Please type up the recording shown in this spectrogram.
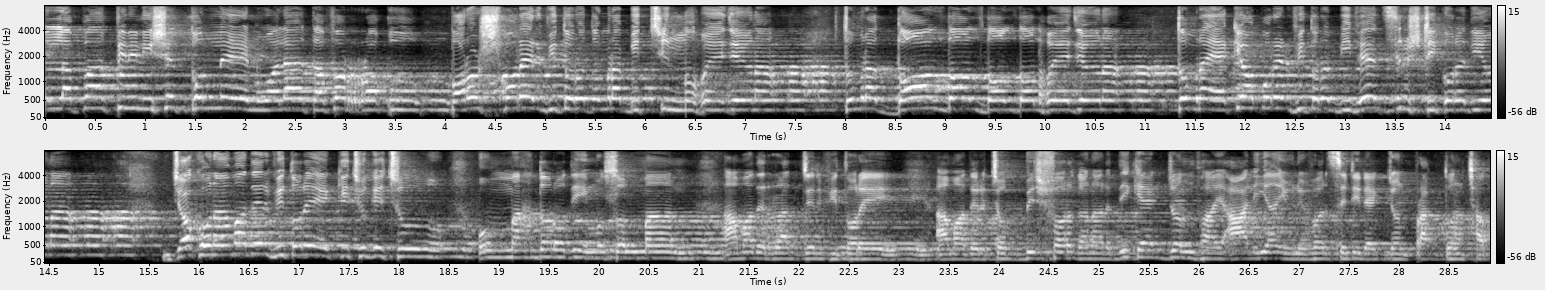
আল্লাহ পাক তিনি নিষেধ করলেন, ওয়ালা তাফাররাকু পরস্পরের ভিতরে তোমরা বিচ্ছিন্ন হয়ে যেও না। তোমরা দল দল দল দল হয়ে যেও না। তোমরা একে অপরের ভিতরে বিভেদ সৃষ্টি করে দিও না। যখন আমাদের ভিতরে কিছু কিছু উম্মাহ দরদি মুসলমান আমাদের রাজ্যের ভিতরে, আমাদের চব্বিশ পরগনার দিকে একজন ভাই আলিয়া ইউনিভার্সিটির একজন প্রাক্তন ছাত্র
